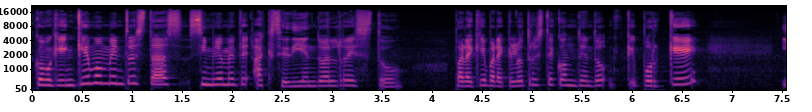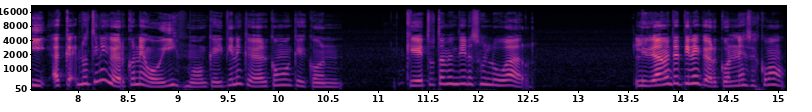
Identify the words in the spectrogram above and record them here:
Como que en qué momento estás simplemente accediendo al resto. ¿Para qué? Para que el otro esté contento. ¿Qué, ¿Por qué? Y acá, no tiene que ver con egoísmo, ¿ok? Tiene que ver como que con que tú también tienes un lugar. Literalmente tiene que ver con eso. Es como...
